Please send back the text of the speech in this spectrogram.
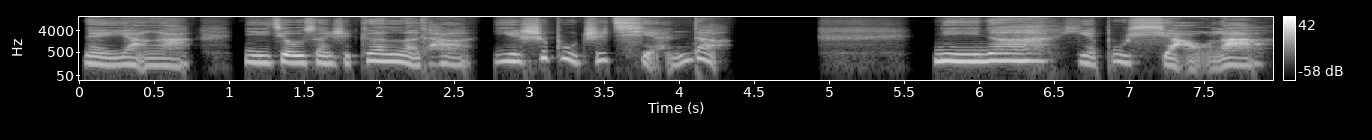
那样啊，你就算是跟了他也是不值钱的。你呢也不小了。”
